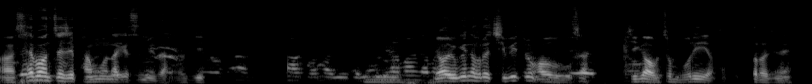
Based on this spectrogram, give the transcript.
아, 세 번째 집 방문하겠습니다. 여기. 음. 야, 여기는 그래 집이 좀 어우, 우산 비가 엄청 물이 엄청 뚝 떨어지네.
